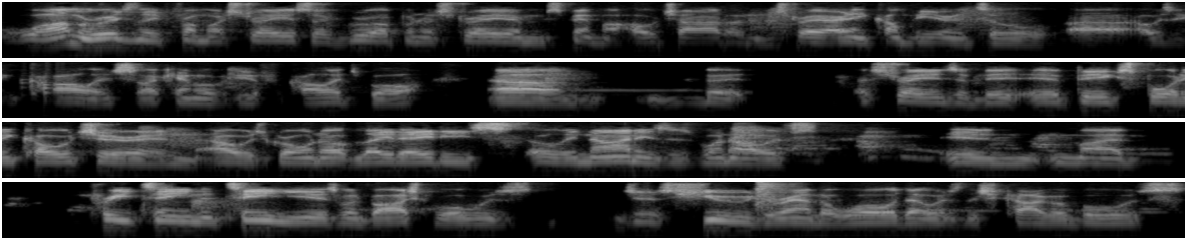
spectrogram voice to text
well, I'm originally from Australia, so I grew up in Australia and spent my whole childhood in Australia. I didn't come here until uh, I was in college, so I came over here for college ball. Um, but Australia's a bit a big sporting culture, and I was growing up late '80s, early '90s is when I was in my preteen and teen years when basketball was just huge around the world. That was the Chicago Bulls,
